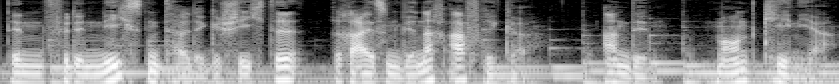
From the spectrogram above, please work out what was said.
denn für den nächsten Teil der Geschichte reisen wir nach Afrika, an den Mount Kenya.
